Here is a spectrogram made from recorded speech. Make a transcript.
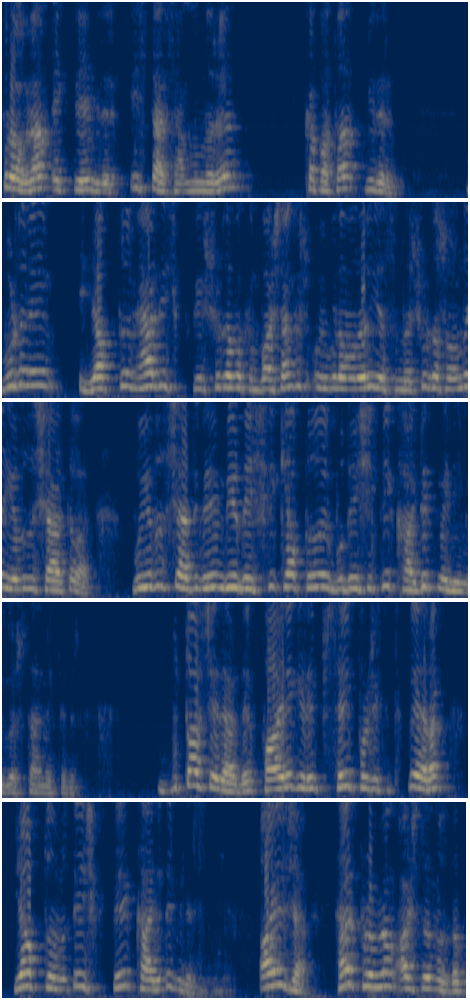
program ekleyebilirim. İstersen bunları kapatabilirim. Burada benim yaptığım her değişiklikte şurada bakın başlangıç uygulamaları yazısında şurada sonunda yıldız işareti var. Bu yıldız işareti benim bir değişiklik yaptığımı ve bu değişikliği kaydetmediğimi göstermektedir. Bu tarz şeylerde faile gelip save project'e tıklayarak yaptığımız değişiklikleri kaydedebiliriz. Ayrıca her program açtığımızda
